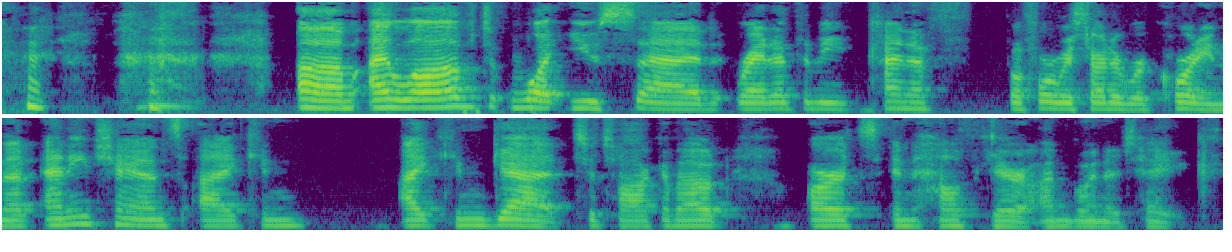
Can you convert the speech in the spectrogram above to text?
um, I loved what you said right at the be- kind of before we started recording that any chance I can I can get to talk about arts in healthcare, I'm going to take.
